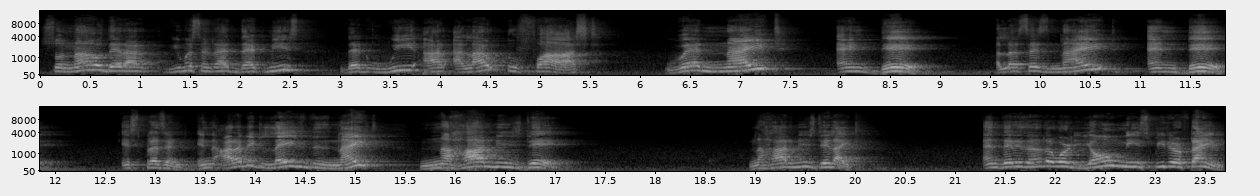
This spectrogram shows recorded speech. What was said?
So now there are, you must understand that means that we are allowed to fast where night and day. Allah says night and day is present. In Arabic, layl is night, nahar means day. Nahar means daylight. And there is another word, yom means period of time.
